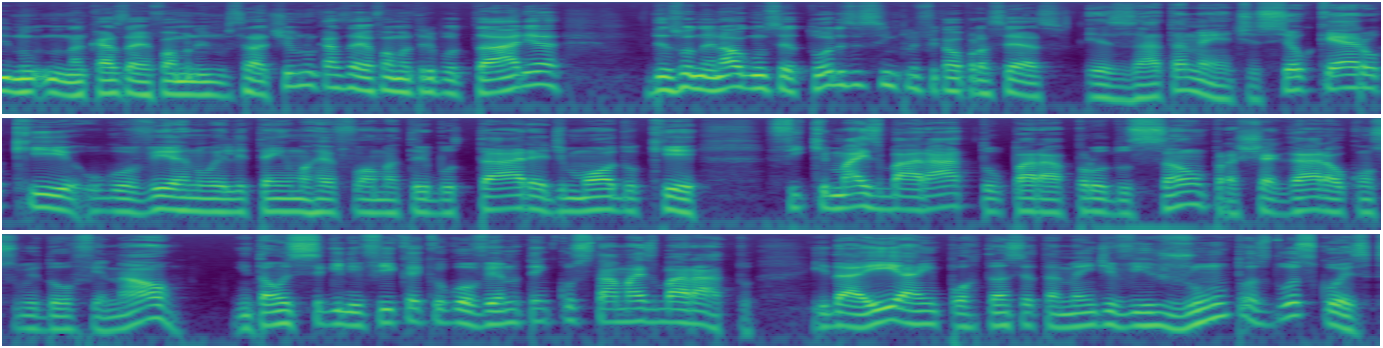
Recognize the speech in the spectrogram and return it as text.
e no, na casa da reforma administrativa, no caso da reforma tributária, desonerar alguns setores e simplificar o processo. Exatamente. Se eu quero que o governo ele tenha uma reforma tributária de modo que fique mais barato para a produção, para chegar ao consumidor final, então isso significa que o governo tem que custar mais barato. E daí a importância também de vir junto as duas coisas:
